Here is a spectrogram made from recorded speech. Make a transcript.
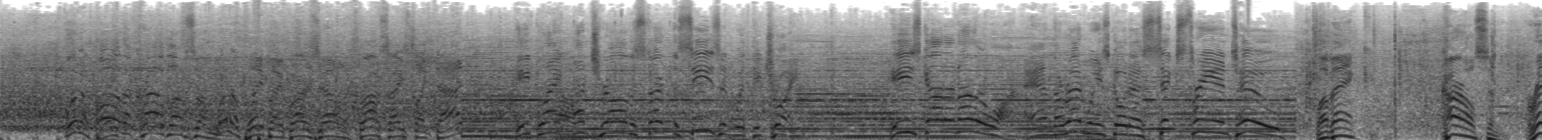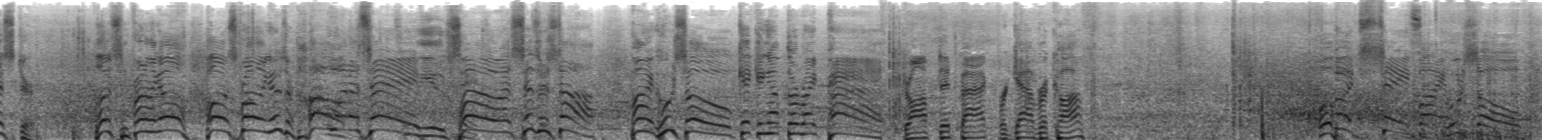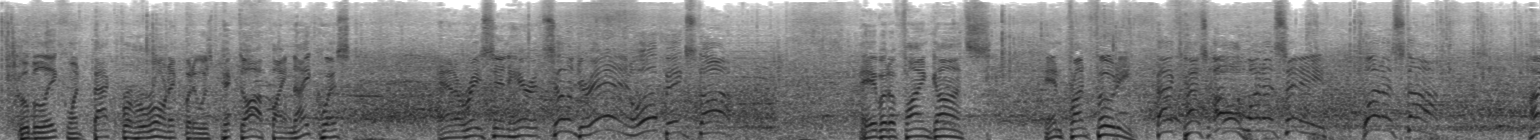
What a oh, the crowd loves him. What a play by Barzal across ice like that. He blanked Montreal to start the season with Detroit. He's got another one, and the Red Wings go to 6-3 and 2. Labanc, Karlsson, Rister, loose in front of the goal. Oh, sprawling Husso. Oh, oh, what a save! Oh, a scissor stop by Husso, kicking up the right pad. Dropped it back for Gavrikov. Oh. Good save by Husso. Kubalik went back for Hronik, but it was picked off by Nyquist. And a race in here at Cylinder in. Oh, big stop. Able to find Gantz. In front, Foudy. Back pass. Oh, oh, what a save. What a stop.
